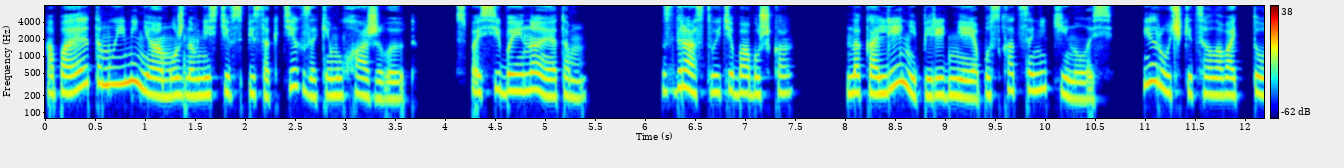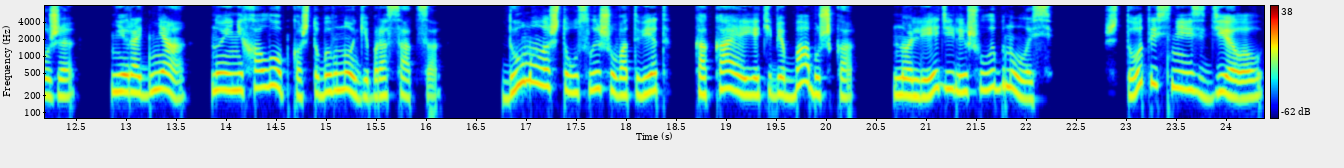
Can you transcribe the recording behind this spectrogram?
а поэтому и меня можно внести в список тех, за кем ухаживают. Спасибо и на этом. Здравствуйте, бабушка. На колени перед ней опускаться не кинулась. И ручки целовать тоже. Не родня, но и не холопка, чтобы в ноги бросаться. Думала, что услышу в ответ «Какая я тебе бабушка?» Но леди лишь улыбнулась. «Что ты с ней сделал?»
